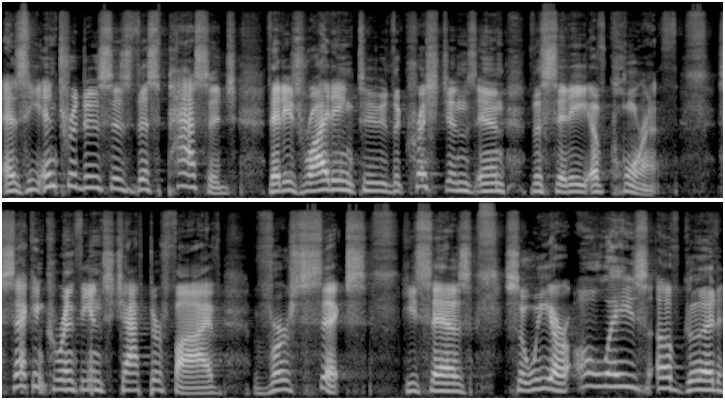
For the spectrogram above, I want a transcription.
as he introduces this passage that he's writing to the Christians in the city of Corinth. Second Corinthians chapter 5 verse 6 he says so we are always of good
